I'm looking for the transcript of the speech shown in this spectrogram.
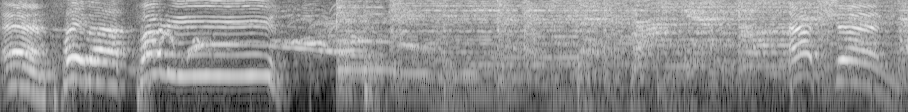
And playback party! Action!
